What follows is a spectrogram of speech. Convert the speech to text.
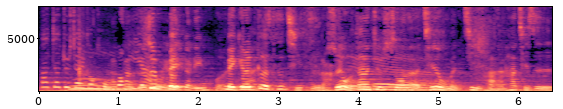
大家就像一个火光一样。是每个灵魂，每个人各司其职啦。所以我刚刚就说了，其实我们剧团，它其实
